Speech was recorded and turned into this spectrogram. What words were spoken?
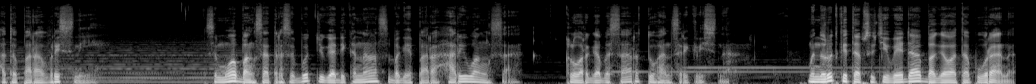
atau para Vrisni. Semua bangsa tersebut juga dikenal sebagai para Hariwangsa, keluarga besar Tuhan Sri Krishna. Menurut kitab suci Weda Bhagavata Purana,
